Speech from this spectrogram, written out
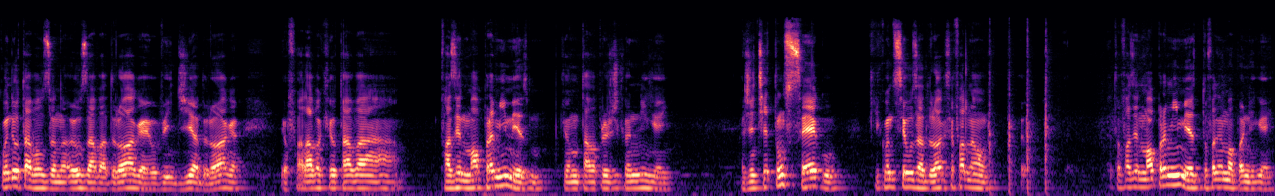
quando eu tava usando, eu usava droga, eu vendia droga, eu falava que eu estava fazendo mal para mim mesmo, que eu não estava prejudicando ninguém. A gente é tão cego que quando você usa droga, você fala, não, eu estou fazendo mal para mim mesmo, estou fazendo mal para ninguém.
